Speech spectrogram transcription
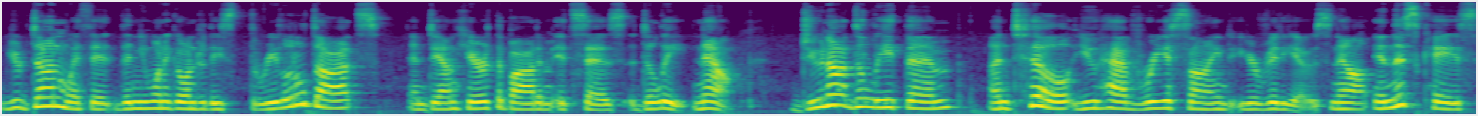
you're done with it, then you want to go under these three little dots, and down here at the bottom it says delete. Now, do not delete them until you have reassigned your videos. Now, in this case,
